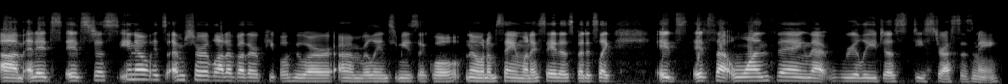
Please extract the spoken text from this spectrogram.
Um, and it's it's just you know it's I'm sure a lot of other people who are um, really into music will know what I'm saying when I say this, but it's like it's it's that one thing that really just de-stresses me,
